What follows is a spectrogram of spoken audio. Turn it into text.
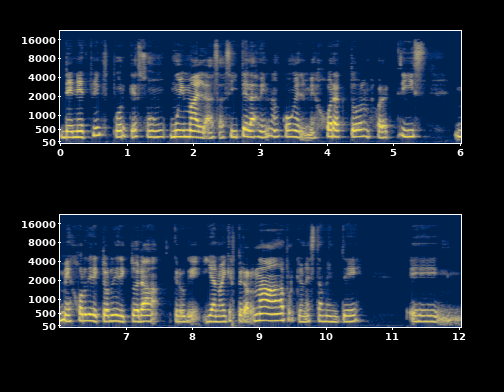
de Netflix porque son muy malas. Así te las vendan con el mejor actor, mejor actriz, mejor director, directora. Creo que ya no hay que esperar nada porque honestamente eh,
